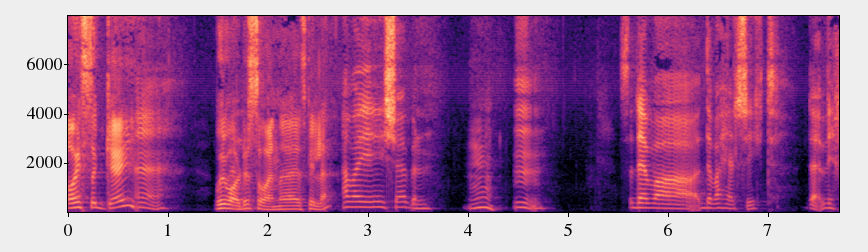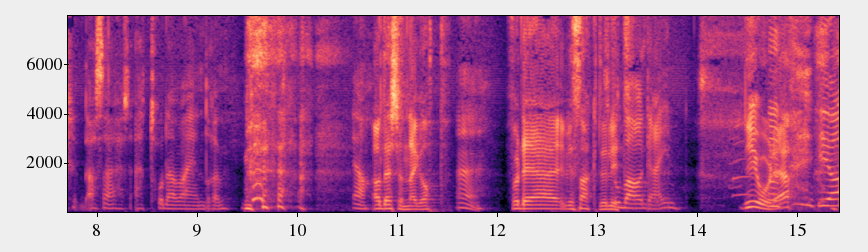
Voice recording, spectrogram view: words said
Oi, så gøy! Mm. Hvor var det du så henne spille? Jeg var i Kjøben. Mm. Så det var, det var helt sykt. Det altså, jeg, jeg tror det var en drøm. Ja. Ja, Det skjønner jeg godt. Eh. For det, vi snakket jo litt Sto bare og grein. Du gjorde det? Ja,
